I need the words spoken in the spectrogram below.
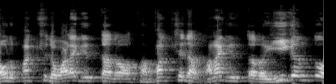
ಅವರು ಪಕ್ಷದ ಒಳಗಿರ್ತಾರೋ ಅಥವಾ ಪಕ್ಷದ ಹೊರಗಿರ್ತಾರೋ, ಈಗಂತೂ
